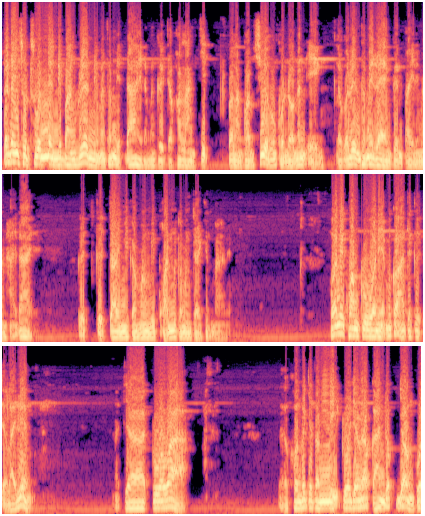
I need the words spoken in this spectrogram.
และในสุดส่วนหนึ่งในบางเรื่องเนี่ยมันสำเร็จได้แต่มันเกิดจากพลังจิตพลังความเชื่อของคนเรานั่นเอง แล้วก็เรื่องถ้าไม่แรงเกินไปเนี่ยมันหายได้ เกิดเกิดใจมีกำลังมีขวัญมีกำลังใจขึ้นมาเนี่ย เพราะในความกลัวเนี่ย มันก็อาจจะเกิดจากหลายเรื่อง อาจจะกลัวว่าคนก็จะตำหนิกลัวจะรับการยกย่อง กลัว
